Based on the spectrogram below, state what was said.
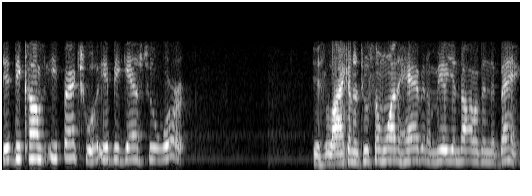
It becomes effectual. It begins to work. It's likened unto someone having a million dollars in the bank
